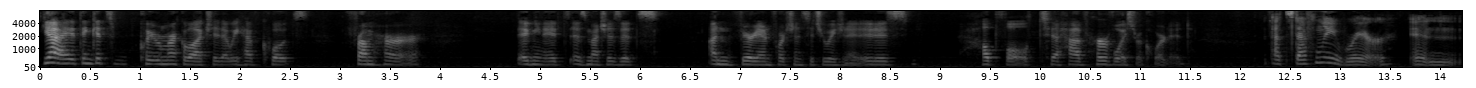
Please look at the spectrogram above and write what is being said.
Yeah, I think it's quite remarkable actually that we have quotes from her I mean, it's as much as it's a very unfortunate situation. It, it is helpful to have her voice recorded. That's definitely rare in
